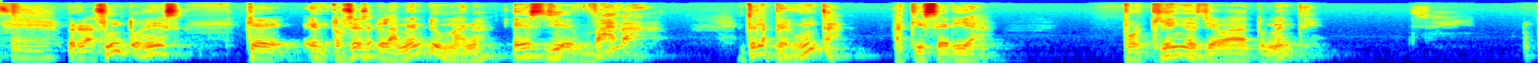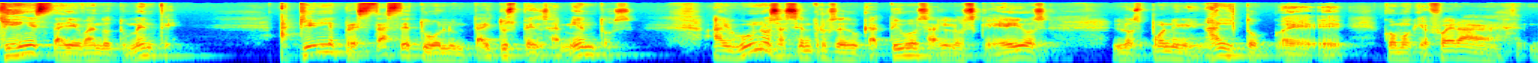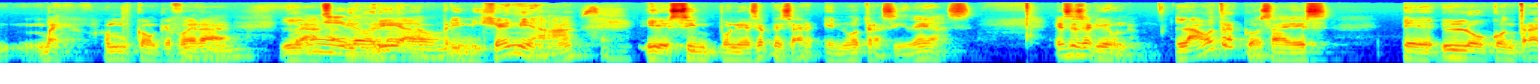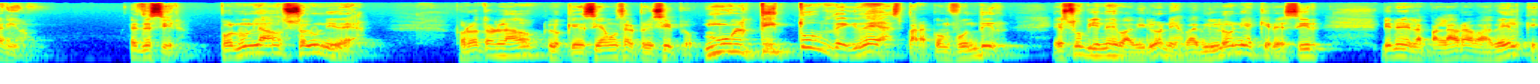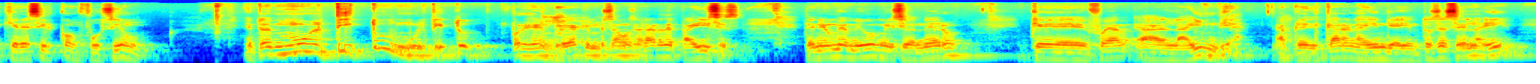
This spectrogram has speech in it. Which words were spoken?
Pero el asunto es que entonces la mente humana es llevada. Entonces la pregunta, aquí sería, ¿por quién es llevada tu mente? ¿Quién está llevando tu mente? ¿A quién le prestaste tu voluntad y tus pensamientos? Algunos a centros educativos a los que ellos los ponen en alto, eh, eh, como que fuera, bueno, como, que fuera la sabiduría primigenia, ¿ah? y sin ponerse a pensar en otras ideas. Esa sería una. La otra cosa es eh, lo contrario. Es decir, por un lado, solo una idea. Por otro lado, lo que decíamos al principio, multitud de ideas para confundir. Eso viene de Babilonia. Babilonia quiere decir, viene de la palabra Babel, que quiere decir confusión. Entonces, multitud, multitud. Por ejemplo, ya que empezamos a hablar de países, tenía un amigo misionero que fue a, la India, a predicar en la India, y entonces él ahí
